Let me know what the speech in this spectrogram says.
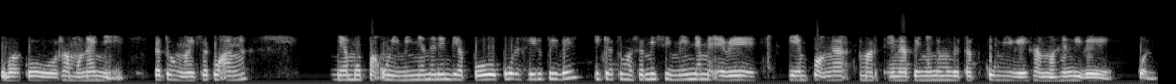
ovako Ramona ñe'ẽ katu hag̃uáicha ko'ág̃a ñamopa'ũimi ñane rembiapo purahéi rupive ikatu hasa misimi ñame'ẽve tiempo ág̃a Martínape ñañomongeta kumive hag̃ua hendive koni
